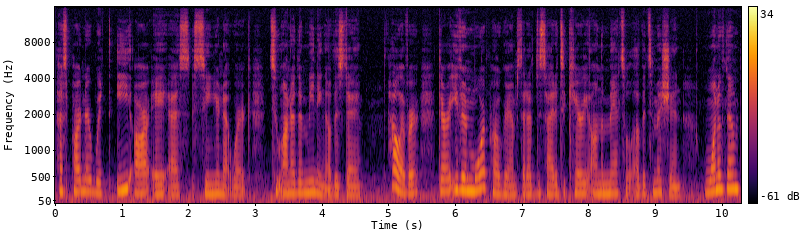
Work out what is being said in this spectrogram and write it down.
has partnered with ERAS Senior Network to honor the meaning of this day. However, there are even more programs that have decided to carry on the mantle of its mission, one of them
